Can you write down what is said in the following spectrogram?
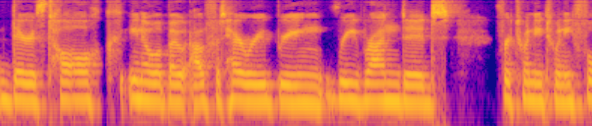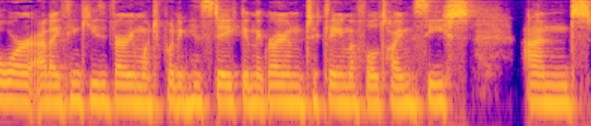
there's talk, you know, about AlphaTauri being rebranded for 2024. And I think he's very much putting his stake in the ground to claim a full time seat. And,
